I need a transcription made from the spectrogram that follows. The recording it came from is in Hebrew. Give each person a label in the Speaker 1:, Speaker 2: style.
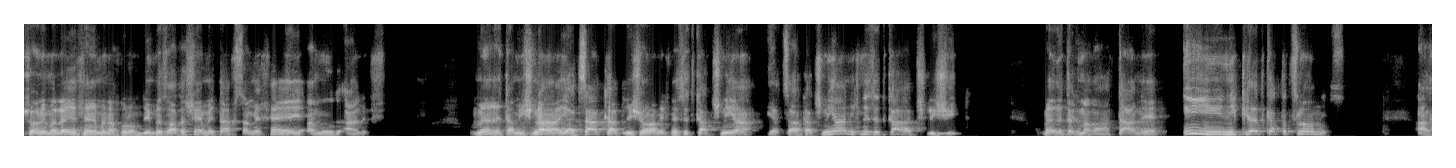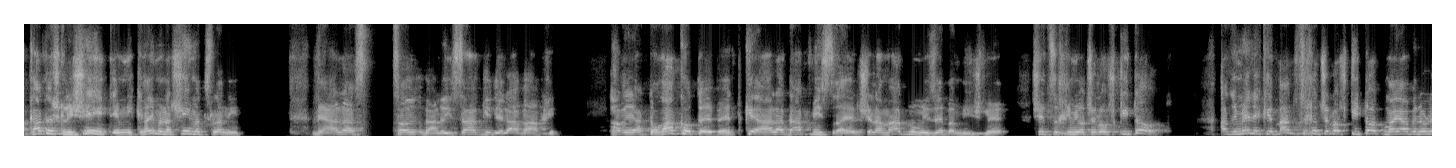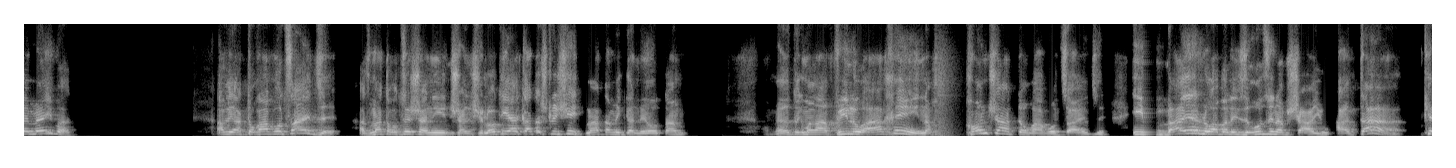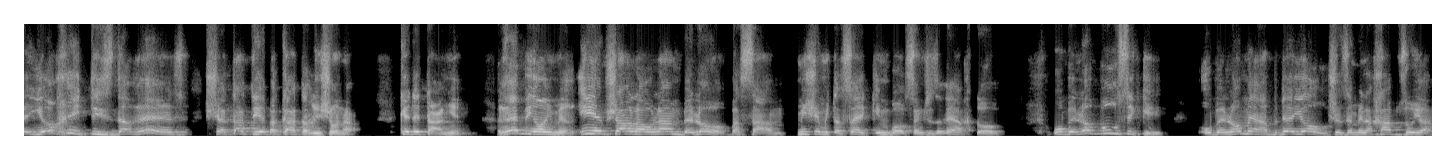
Speaker 1: שואלים עליכם, אנחנו לומדים בעזרת השם את דף ס"ה עמוד א'. אומרת המשנה, יצאה כת ראשונה נכנסת כת שנייה, יצאה כת שנייה נכנסת כת שלישית. אומרת הגמרא, תענה, היא נקראת כת עצלוניס. הכת השלישית הם נקראים אנשים עצלנים. ועל עיסא גידלה ואחי, הרי התורה כותבת קהל הדת בישראל, שלמדנו מזה במשנה, שצריכים להיות שלוש כיתות. אז אם אלה כיוון שצריכים להיות שלוש כיתות, מה היה בלולי מיבד? הרי התורה רוצה את זה. אז מה אתה רוצה, שאני, שלא תהיה הכת השלישית? מה אתה מגנה אותם? אומרת הגמרא, אפילו אחי, נכון שהתורה רוצה את זה. אם בא אלו אבל יזרוזי נפשיו, אתה כיוכי תזדרז שאתה תהיה בכת הראשונה. כדתניא, רבי אוימר, אי אפשר לעולם בלא בסם, מי שמתעסק עם בושם, שזה ריח טוב, ובלא בורסיקי, ובלא מעבדי אור, שזה מלאכה בזויה.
